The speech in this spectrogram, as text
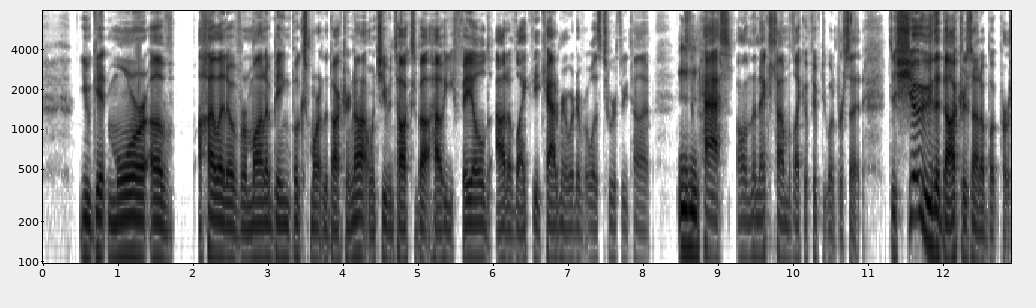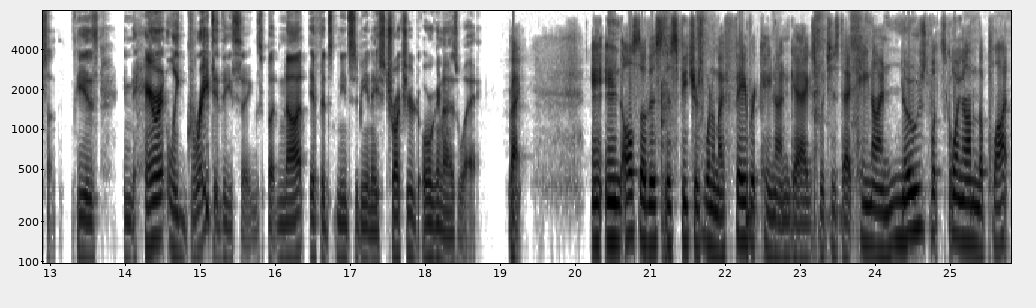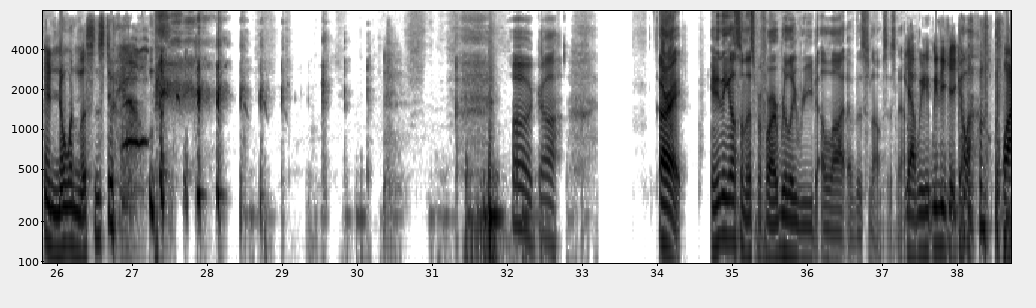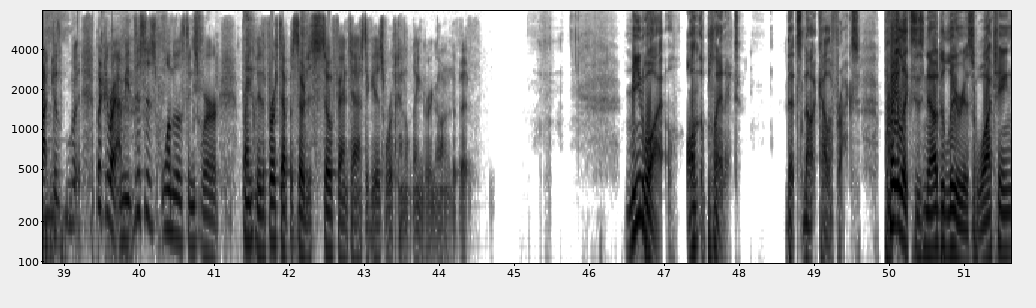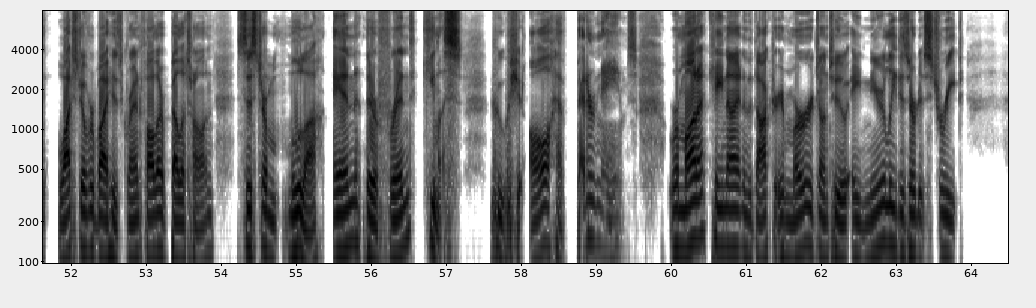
you get more of a highlight of Romana being book smart and the Doctor not, when she even talks about how he failed out of like the academy or whatever it was two or three times mm-hmm. to pass on the next time with like a 51% to show you the Doctor's not a book person. He is inherently great at these things, but not if it needs to be in a structured, organized way. Right. And, and also, this this features one of my favorite K9 gags, which is that K9 knows what's going on in the plot and no one listens to him. oh god. All right. Anything else on this before I really read a lot of the synopsis now? Yeah, we, we need to get going on the plot because, but, but you're right. I mean, this is one of those things where, frankly, the first episode is so fantastic it is worth kind of lingering on it a bit. Meanwhile, on the planet that's not Calufrax, Pralix is now delirious, watching watched over by his grandfather Belatron, sister Mula, and their friend Kimus who should all have better names. Romana, K9, and the doctor emerge onto a nearly deserted street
